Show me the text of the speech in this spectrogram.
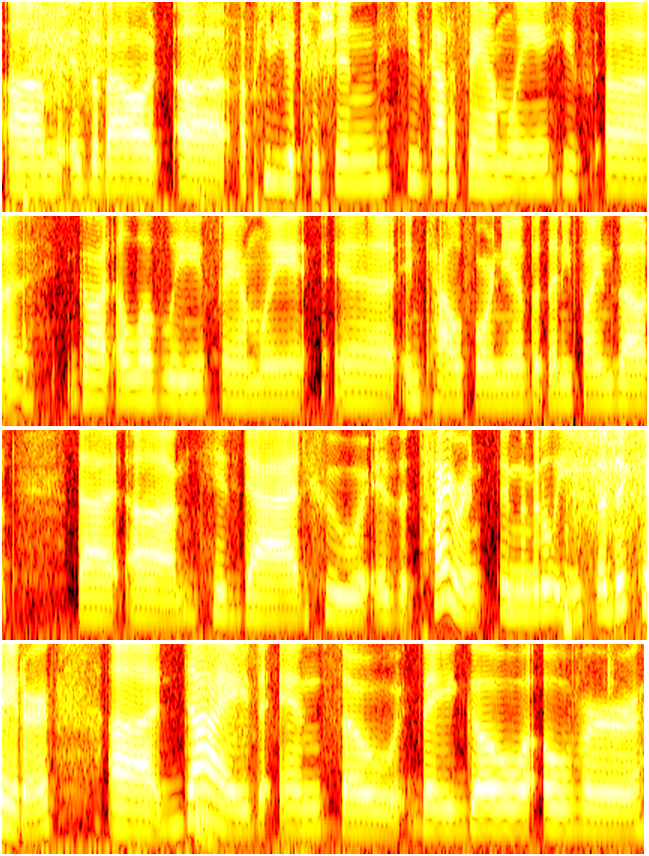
um, is about uh, a pediatrician he's got a family he's uh, got a lovely family uh, in california but then he finds out that um, his dad who is a tyrant in the middle east a dictator uh, died and so they go over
